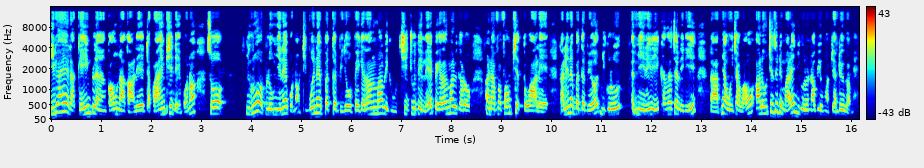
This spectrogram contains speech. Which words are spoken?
ဒီပြရဲ့ဒါ game plan ကောင်းတာကလည်းတစ်ပိုင်းဖြစ်တယ်ပေါ့နော်ဆိုတော့ ဒီကလိုကဘယ်လိုမြင်လဲပေါ့နော်ဒီပွဲနဲ့ပတ်သက်ပြီးတော့ဘယ်ကစားသမားတွေကိုချီကျူးတင်လဲဘယ်ကစားသမားတွေကတော့ under perform ဖြစ်သွားလဲဒါလေးနဲ့ပတ်သက်ပြီးတော့ညီကလိုအမြင်လေးတွေခန်းစားချက်လေးတွေဒါမျှဝေချပါအောင်အားလုံးကျေးဇူးတင်ပါတယ်ညီကလိုနောက်ပြီးတော့မှပြန်တွေ့ပါမယ်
